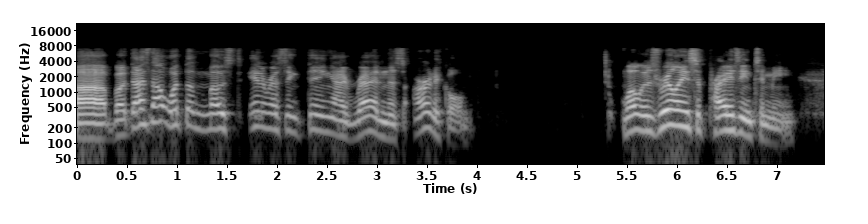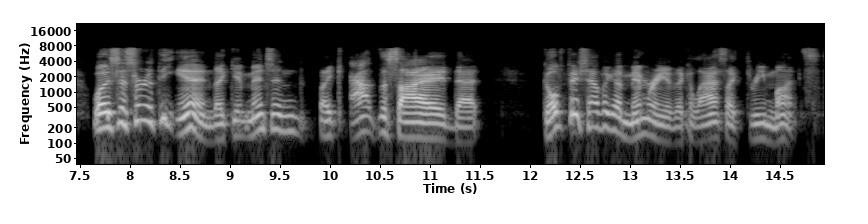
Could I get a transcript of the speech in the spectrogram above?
Uh, but that's not what the most interesting thing i read in this article. What was really surprising to me was just sort of at the end like it mentioned like at the side that goldfish have like a memory of that can last like three months.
